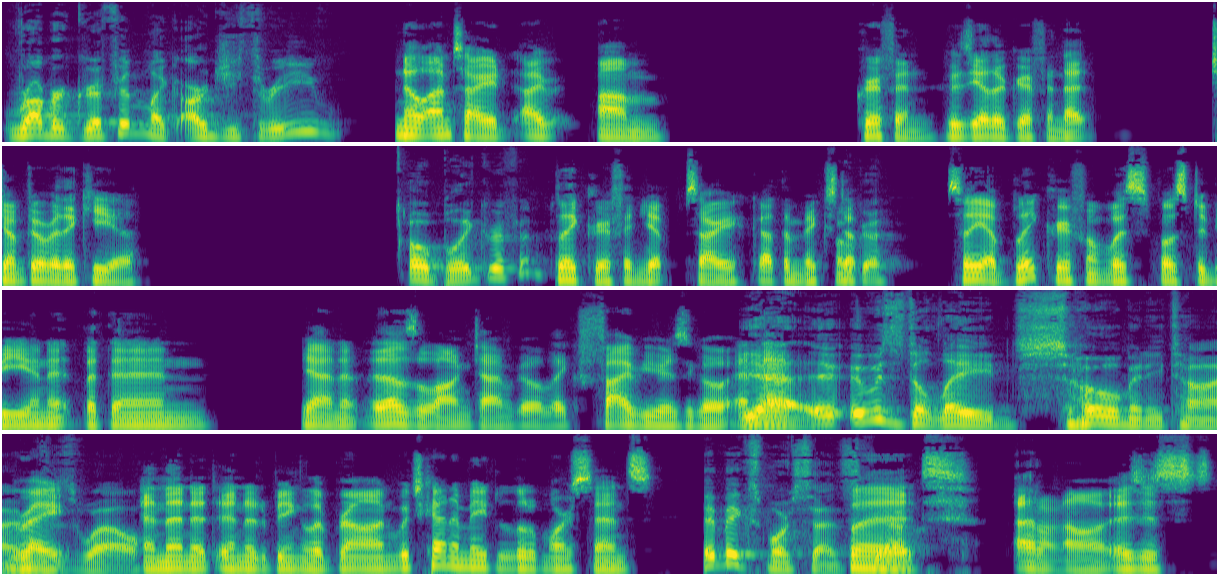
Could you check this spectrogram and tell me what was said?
Robert Griffin, like RG3. No, I'm sorry. I um Griffin. Who's the other Griffin that jumped over the Kia? Oh, Blake Griffin. Blake Griffin. Yep. Sorry, got them mixed up. Okay. So yeah, Blake Griffin was supposed to be in it, but then yeah, that was a long time ago, like five years ago. And yeah, then, it, it was delayed so many times Right. as well. and then it ended up being LeBron, which kind of made a little more sense. it makes more sense. yeah. But I don't know. It's just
